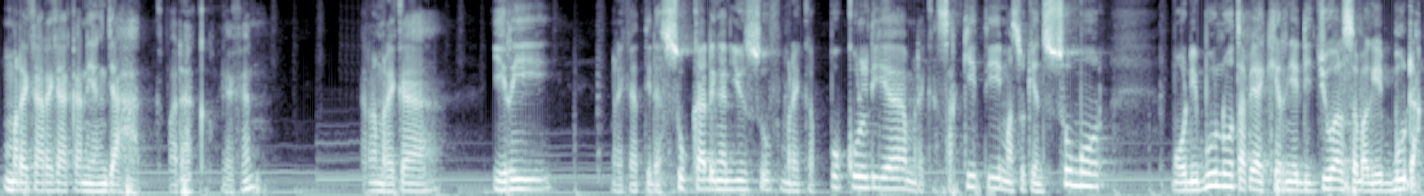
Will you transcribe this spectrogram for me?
mereka-rekakan yang jahat kepadaku, ya kan? Karena mereka iri, mereka tidak suka dengan Yusuf, mereka pukul dia, mereka sakiti, masukin sumur, mau dibunuh tapi akhirnya dijual sebagai budak.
